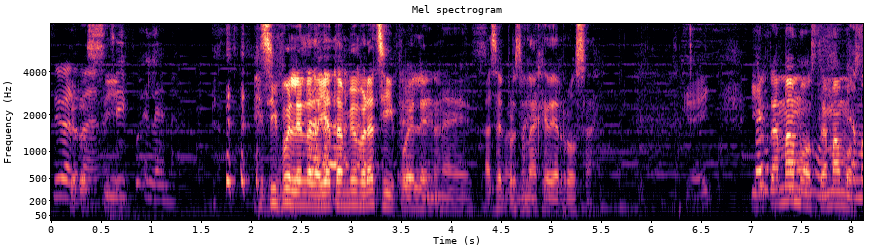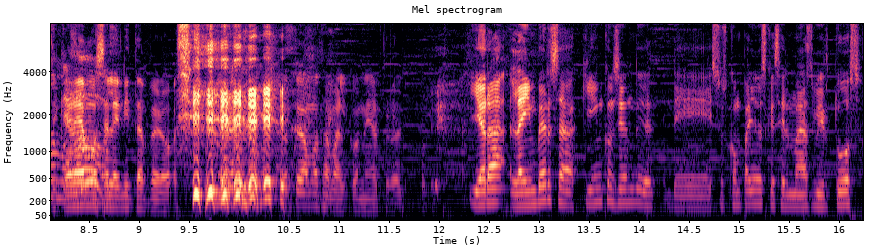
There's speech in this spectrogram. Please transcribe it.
Sí, ¿verdad? Pero sí. Sí, fue Elena. Sí fue Elena de allá también, ¿verdad? Sí, fue Elena Elena. es Hace el personaje de Rosa. Pero te amamos, te amamos. Te. Queremos Elenita, pero... No te vamos a balconear, pero poquito. Y ahora la inversa. ¿Quién consideran de, de sus compañeros que es el más virtuoso?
